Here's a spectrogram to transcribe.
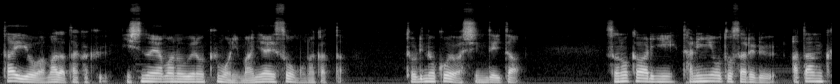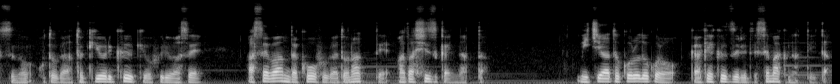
太陽はまだ高く、西の山の上の雲に間に合いそうもなかった。鳥の声は死んでいた。その代わりに谷に落とされるアタンクスの音が時折空気を震わせ、汗ばんだ甲府が怒鳴ってまた静かになった。道はところどころ崖崩れで狭くなっていた。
